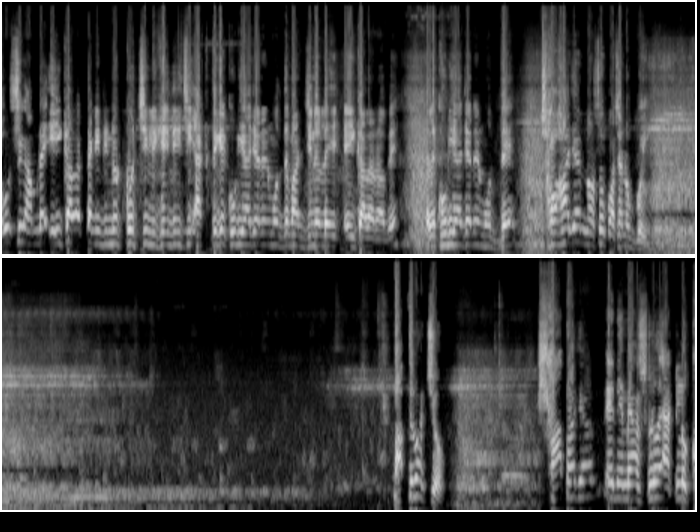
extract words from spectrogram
অবশ্যই আমরা এই কালারটাকে ডিনোট করছি লিখে দিয়েছি এক থেকে কুড়ি হাজারের মধ্যে মার্জিন হলে এই কালার হবে। তাহলে কুড়ি হাজারের মধ্যে ছ হাজার নশো পঁচানব্বই। ভাবতে পারছ? সাত হাজার নেমে আসলো এক লক্ষ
